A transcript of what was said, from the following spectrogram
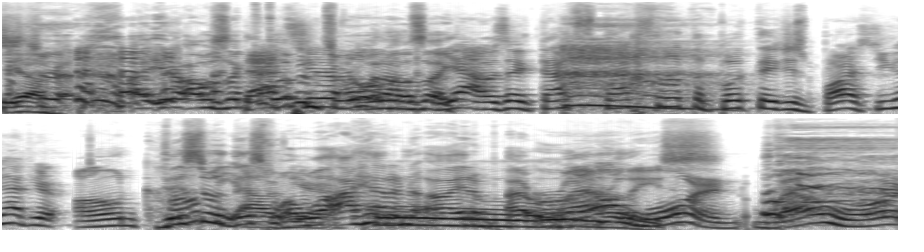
like a earmark. stra- I, you know, I was like flipping through it. and I was like, yeah, I was like, that's that's not the book they just bought. us. You have your own copy this was this out one. here. Well, I had an I had a, a early well release. worn, well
